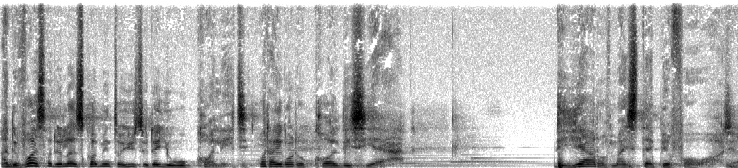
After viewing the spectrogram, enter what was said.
And the voice of the Lord is coming to you today, you will call it. What are you going to call this year? The year of my stepping forward.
